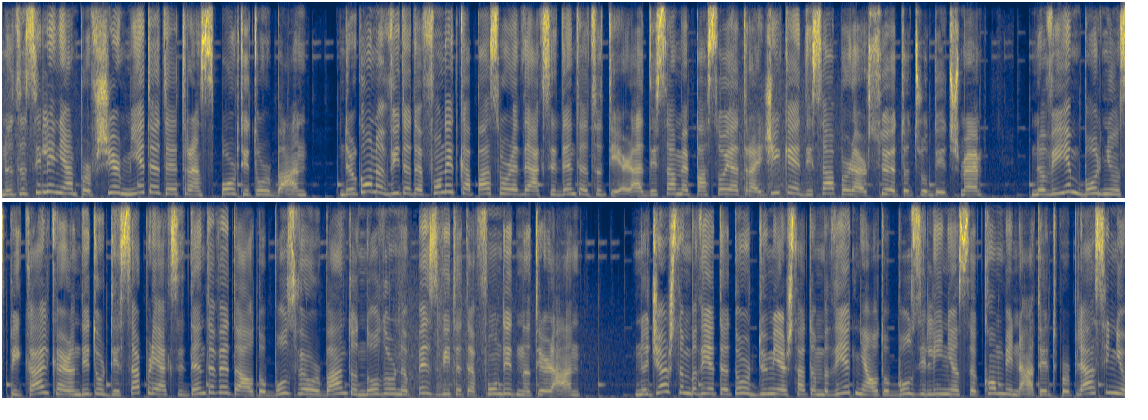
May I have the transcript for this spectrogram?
në të cilin janë përfshirë mjetet e transportit urban. Ndërkohë në vitet e fundit ka pasur edhe aksidente të tjera, disa me pasoja tragjike e disa për arsye të çuditshme. Në vijim, Boldnews pik al ka rënditur disa prej aksidenteve të autobusëve urbanë të ndodhur në pesë vitet e fundit në Tiranë. Në gjashtëmbëdhjetë tetor dy mijë e shtatëmbëdhjetë, një autobus i linjës së Kombinatit përplasi një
